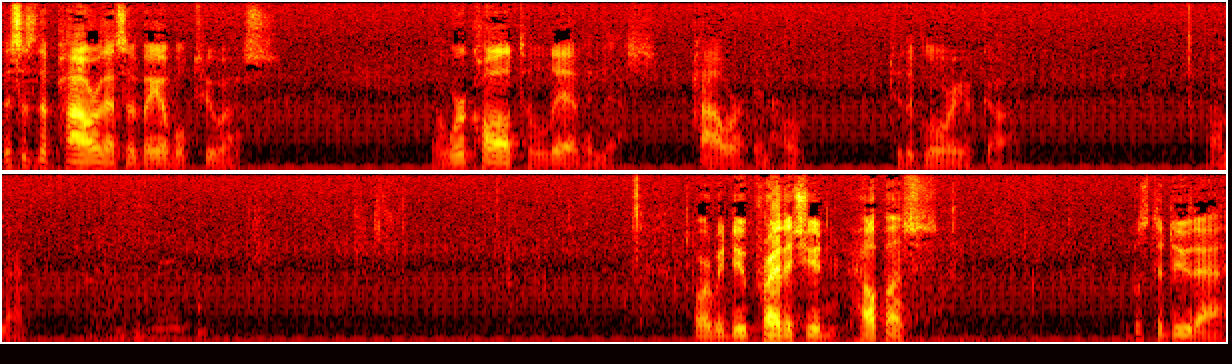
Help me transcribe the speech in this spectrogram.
This is the power that's available to us. And we're called to live in this power and hope to the glory of God. Amen. Lord, we do pray that you'd help us, help us to do that.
